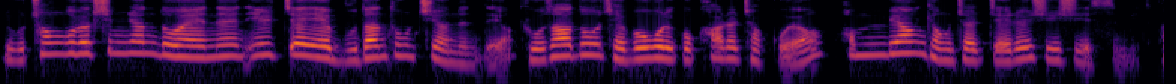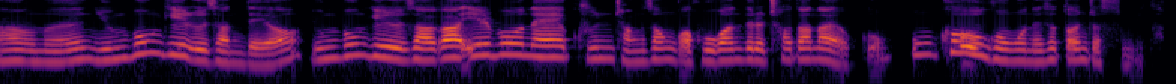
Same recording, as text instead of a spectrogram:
그리고 1910년도에는 일제의 무단 통치였는데요. 교사도 제복을 입고 칼을 찾고요. 헌병 경찰제를 실시했습니다. 다음은 윤봉길 의사인데요. 윤봉길 의사가 일본의 군 장성과 고관들을 처단하였고 홍커우 공원에서 던졌습니다.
